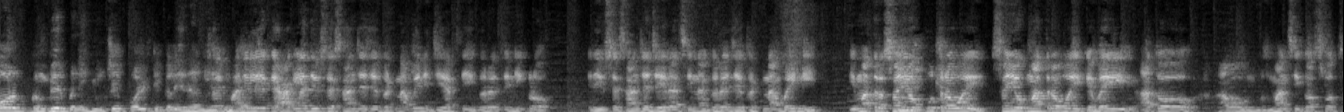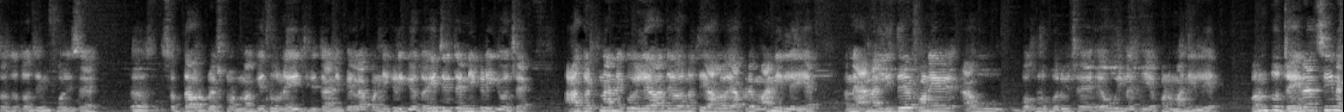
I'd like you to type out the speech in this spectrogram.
ઓર ગંભીર બની ગયું છે પોલિટિકલી રંગ માની લઈએ કે આગલા દિવસે સાંજે જે ઘટના બની જ્યારથી ઘરેથી નીકળો એ દિવસે સાંજે જયરાશીના ઘરે જે ઘટના બની એ માત્ર સંયોગ પુત્ર હોય સંયોગ માત્ર હોય કે ભાઈ આ તો આવો માનસિક અસ્વસ્થ હતો જેમ પોલીસે સત્તાવાર પ્રેસ નોટમાં કીધું ને એ જ રીતે આની પહેલા પણ નીકળી ગયો તો એ જ રીતે નીકળી ગયો છે. આ ઘટનાને કોઈ લેવા દેવા નથી. હાલો આપણે માની લઈએ. અને આના લીધે પણ એ આવું પગલું ભર્યું છે એવું નથી, એ પણ માની લઈએ. પરંતુ જયરાજસિંહને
